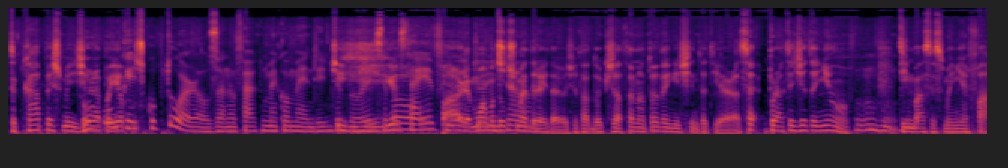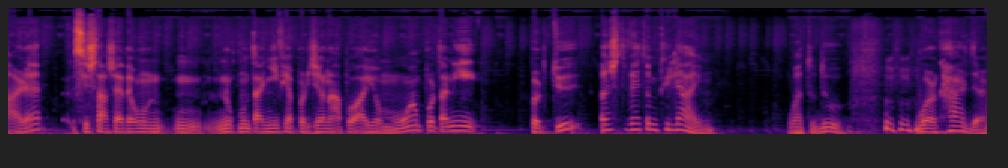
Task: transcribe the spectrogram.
të kapesh me gjëra apo jo. U keqkuptua Roza në fakt me komentin që bëri se jo, pastaj e fare, mua më duk shumë e drejtë ajo që tha, do kisha thënë ato dhe 100 të tjera, se për atë gjë të njoh. Mm -hmm. Ti mbase s'më njeh fare, siç thashë edhe un nuk mund ta njihja për gjëna apo ajo mua, por tani për ty është vetëm ky lajm. What to do? Work harder.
